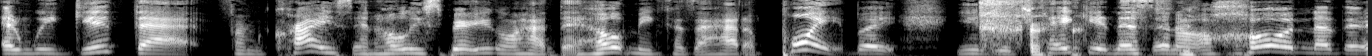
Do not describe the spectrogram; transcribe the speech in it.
And we get that from Christ and Holy Spirit. You're going to have to help me because I had a point, but you just taking this in a whole nother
